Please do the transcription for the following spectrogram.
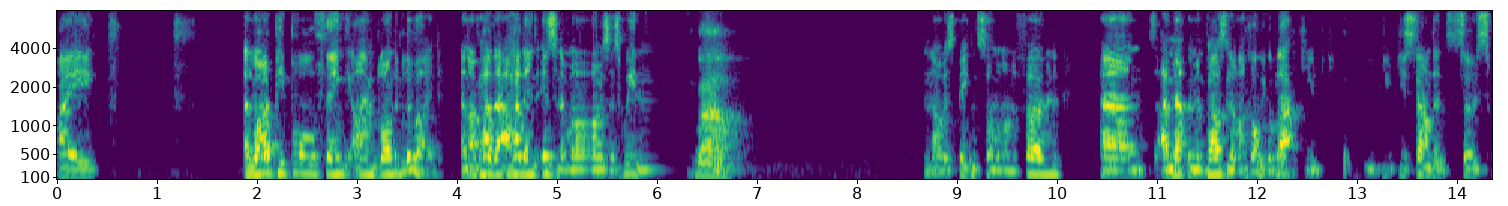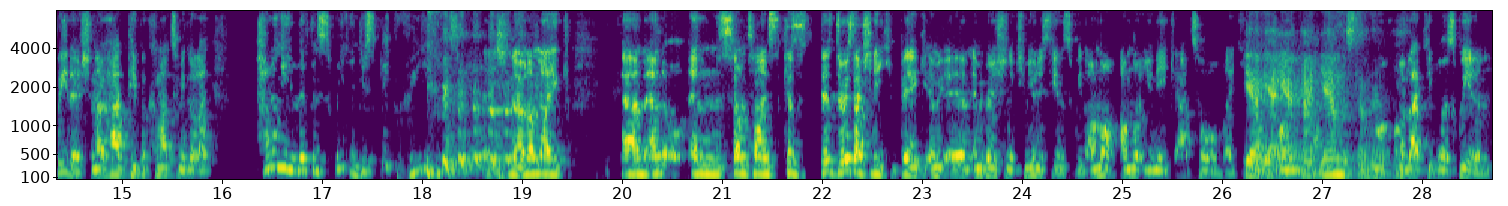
I a lot of people think I'm blonde and blue-eyed, and I've had that. I had an incident when I was in Sweden. Wow. And I was speaking to someone on the phone, and I met them in person. They're like, "Oh, you're black. You, you, you sounded so Swedish." And I've had people come up to me and go like, "How long have you lived in Sweden? You speak really good Swedish." You know, and I'm like, um, and and sometimes because there, there is actually big immigration community in Sweden. I'm not I'm not unique at all. Like yeah, yeah, yeah, yeah, I understand that. Black people in Sweden.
